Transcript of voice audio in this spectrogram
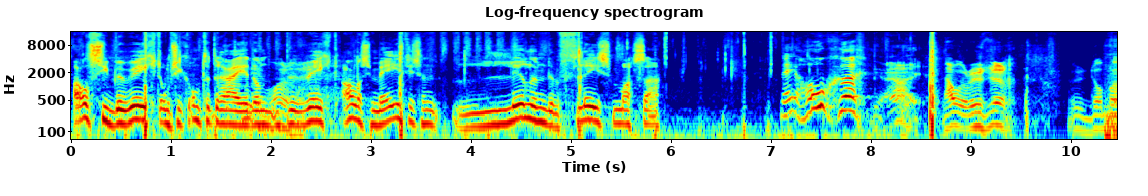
Als hij beweegt om zich om te draaien, dan beweegt alles mee. Het is een lillende vleesmassa. Nee, hoger. Ja, nou rustig. Domme.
